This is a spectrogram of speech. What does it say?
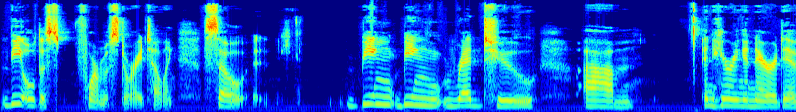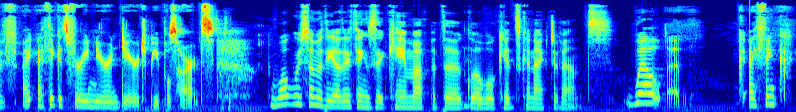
the oldest form of storytelling. So being being read to um, and hearing a narrative, I, I think it's very near and dear to people's hearts. What were some of the other things that came up at the Global Kids Connect events? Well, uh, I think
